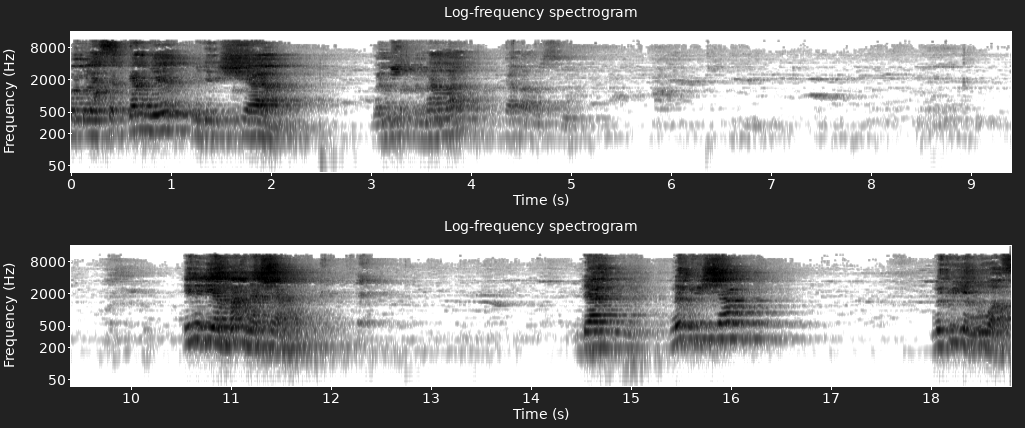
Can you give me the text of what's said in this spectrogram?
memelesetkannya menjadi Syam. Lalu terkenallah kata Ini dia makna Syam. Dan negeri Syam negeri yang luas.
